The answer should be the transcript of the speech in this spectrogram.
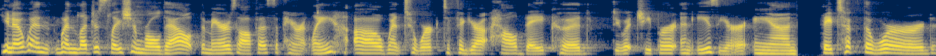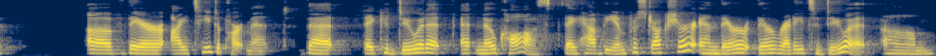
You know, when, when legislation rolled out, the mayor's office apparently uh, went to work to figure out how they could do it cheaper and easier. And they took the word of their IT department that they could do it at, at no cost. They have the infrastructure and they're they're ready to do it. Um,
